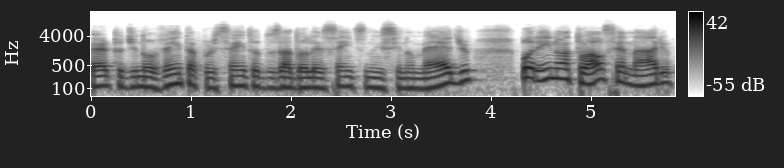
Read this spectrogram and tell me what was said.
perto de 90% dos adolescentes no ensino médio, porém, no atual cenário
